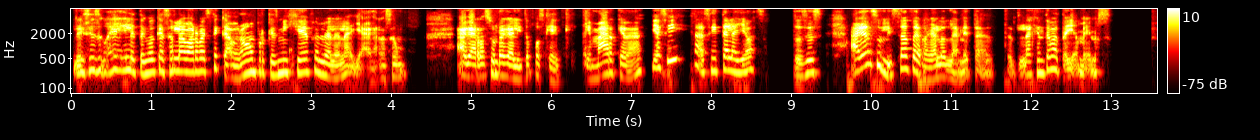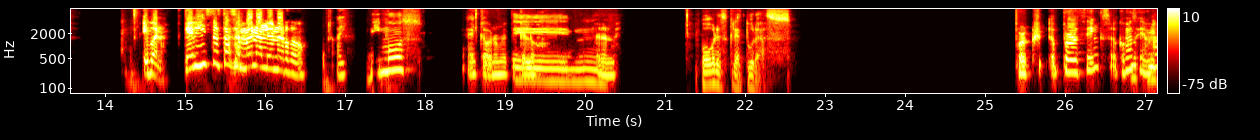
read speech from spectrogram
Le dices, güey, le tengo que hacer la barba a este cabrón porque es mi jefe, la, la, ya agarras un, agarras un regalito, pues que, que, que marque, ¿verdad? Y así, así te la llevas. Entonces, hagan sus listas de regalos, la neta, la gente batalla menos. Y bueno, ¿qué viste esta semana, Leonardo? Vimos Ay, cabrón, me piqué el ojo. em, pobres criaturas. Poor, Cr- Poor Things, ¿o cómo Poor se llama?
